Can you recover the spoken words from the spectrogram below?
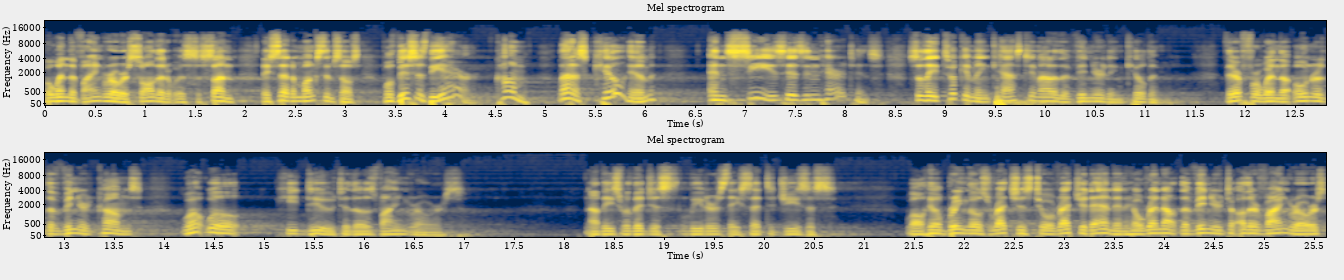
But when the vinegrowers saw that it was the son, they said amongst themselves, Well, this is the heir. Come, let us kill him and seize his inheritance. So they took him and cast him out of the vineyard and killed him. Therefore, when the owner of the vineyard comes, what will he do to those vine growers? Now, these religious leaders, they said to Jesus, Well, he'll bring those wretches to a wretched end, and he'll rent out the vineyard to other vine growers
